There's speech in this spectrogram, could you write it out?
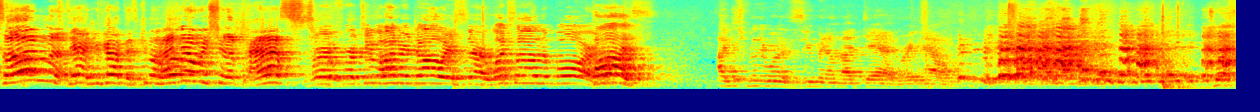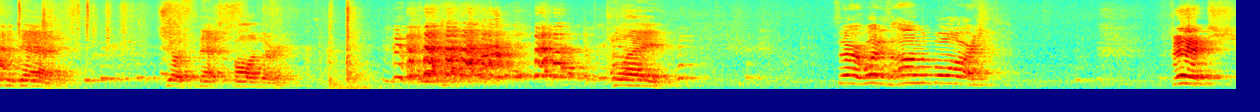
son. Dad, you got this. Come on. I knew we should have passed. For, for two hundred dollars, sir, what's on the board? Pause! I just really want to zoom in on that dad right now. Just the dad. Just that father. Play. Sir, what is on the board? Fish.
